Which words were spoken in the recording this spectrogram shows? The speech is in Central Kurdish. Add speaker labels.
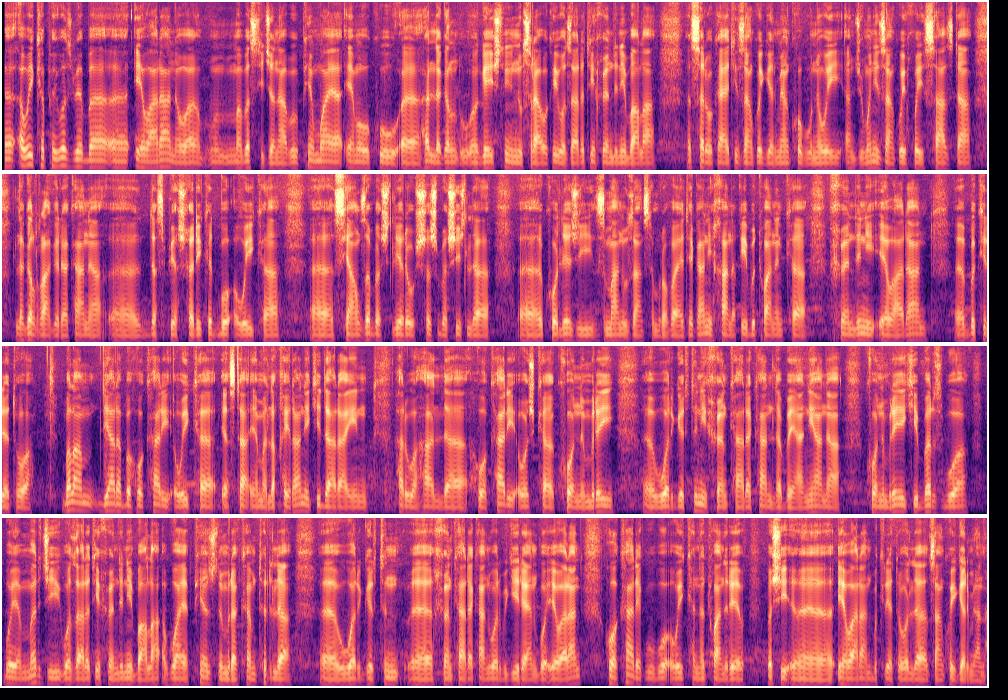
Speaker 1: ئەوەی کە پەیوەست بێت بە ئێوارانەوە مەبەستی جەنابو، پێم وایە ئێمە وەکو هەر لەگەڵ گەیشتنی نوسراوەکەی وەزارەتی خوێندنی باڵا سەرۆکایەتی زانکۆی گەرمیان کۆبونەوەی ئەنجومەنی زانکۆی خۆی سازدا لەگەڵ ڕاگرەکانا دەست پێشخەری کرد بۆ ئەوەی کە سیانزە بەش لێرە و شەش بەشیش لە کۆلێژی زمان و زانستە مرۆڤایەتیەکانی خانەقی بتوانن کە خوێندنی ئێواران بکرێتەوە. بەڵام دیارە بە هۆکاری ئەوەی کە ئێستا ئێمە لە قەیرانێکی دارایین، هەروەها لە هۆکاری ئەوەش کە کۆنمرەی وەرگرتنی خوێندکارەکان لە بەیانیانە کۆنمرەیەکی بەرز بووە، بۆیە مەرجی وەزارەتی خوێندنی باڵا ئەبوایە پێنج نمرە کەمتر لە وەرگرتن خوێندکارەکان وەربگیرایەن بۆ ئێواران، هۆکارێک بوو بۆ ئەوەی کە نەتوانرێ بەشی ئێواران بکرێتەوە لە زانکۆی گەرمیانە.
